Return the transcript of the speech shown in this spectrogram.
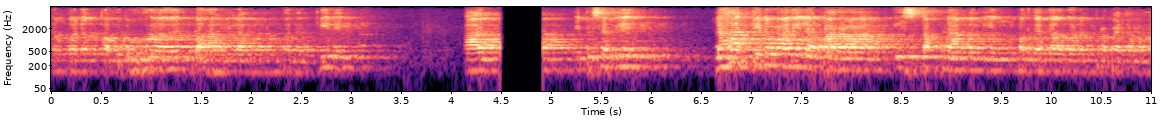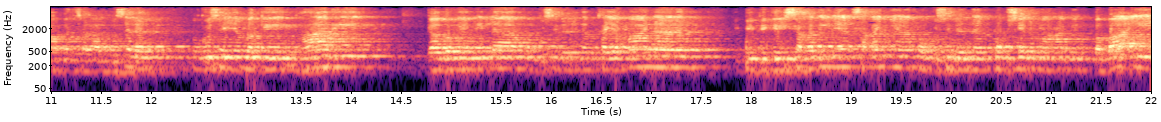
ng walang kabuluhan, bahagi lamang ng panaginip. At ibig sabihin, lahat ginawa nila para i-stop lamang yung pagdadawa ng Propeta Muhammad sallallahu alaihi wasallam. Kung gusto niya maging hari, gagawin nila. Kung gusto nila ng kayamanan, ibibigay sa kanila, sa kanya. Kung gusto nila ng kung siya ng maraming babae,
